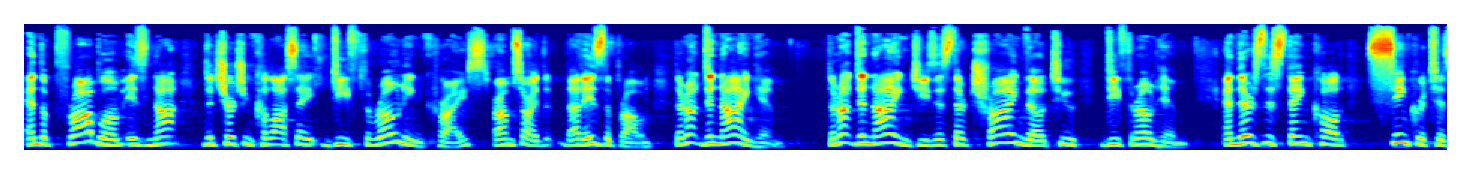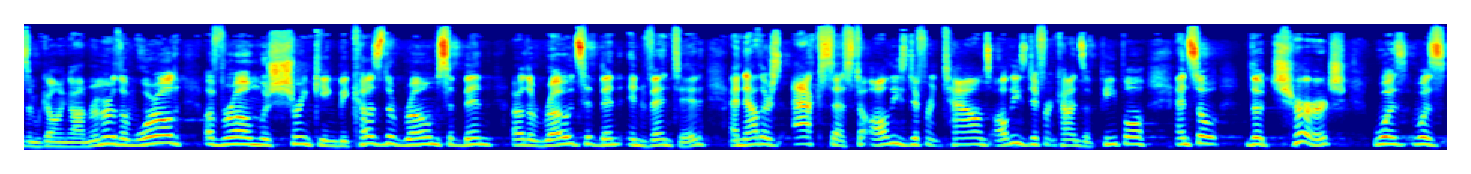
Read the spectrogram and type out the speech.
and the problem is not the church in Colossae dethroning Christ, or I'm sorry, that is the problem. They're not denying him. They're not denying Jesus. They're trying, though, to dethrone him. And there's this thing called syncretism going on. Remember, the world of Rome was shrinking because the Romes have been, or the roads have been invented, and now there's access to all these different towns, all these different kinds of people. And so the church was, was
